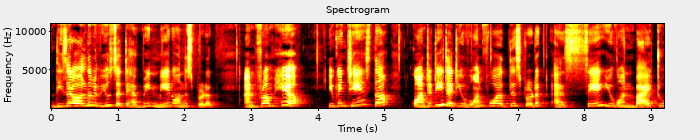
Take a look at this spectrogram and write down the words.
these are all the reviews that they have been made on this product. And from here, you can change the quantity that you want for this product as say you want buy two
